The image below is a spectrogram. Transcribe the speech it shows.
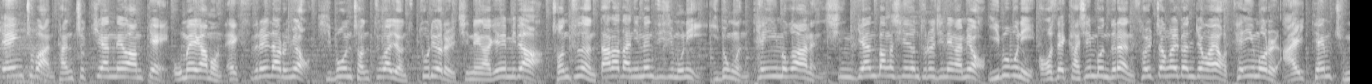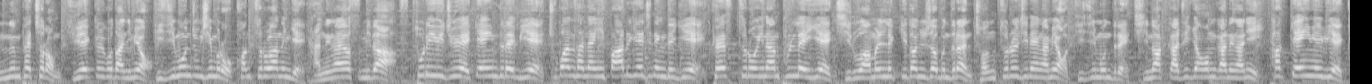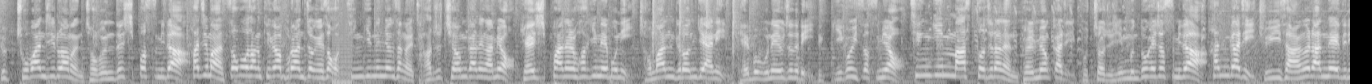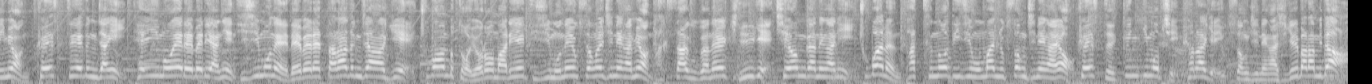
게임 초반 단축 키 안내와 함께 오메가몬 X를 다루며 기본 전투 관련 튜토리얼을 진행하게 됩니다. 전투는 따라다니는 디지몬이 이동은 테이머가 하는 신기한 방식의 전투를 진행하며 이 부분이 어색하신 분들은 설정을 변경하여 테이머를 아이템 줍는 패처럼 뒤에 끌고 다니며 디지몬 중심으로 컨트롤하는 게 가능하였습니다. 스토리 위주의 게임들에 비해 초반 사냥이 빠르게 진행되기에 퀘스트로 인한 플레이에 지루함을 느끼던 유저분들은 전투를 진행하며 디지몬들의 진화까지 경험 가능하니 타 게임에 비해 극초반 지루함은 적은 듯 싶었습니다. 하지만 서버 상태가 불안정해서 튕기는 현상을 자주 체험 가능하며 게시판을 확인해보니 저만 그런 게 아닌 대부분의 유저들이 느끼고 있었으며 튕김 마스터즈라는 별명까지 붙여주신 분도 계셨습니다. 한 가지 주의사항을 안내해드리면 퀘스트의 등장이 테이머의 레벨이 아닌 디지몬의 레벨에 따라 등장하기에 초반부터 여러 마리의 디지몬의 육성을 진행하면 박사 구간을 길게 체험 가능하니 초반은 파트너 디지몬만 육성 진행하여 퀘스트 끊김없이 편하게 육성 진행하시길 바랍니다.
